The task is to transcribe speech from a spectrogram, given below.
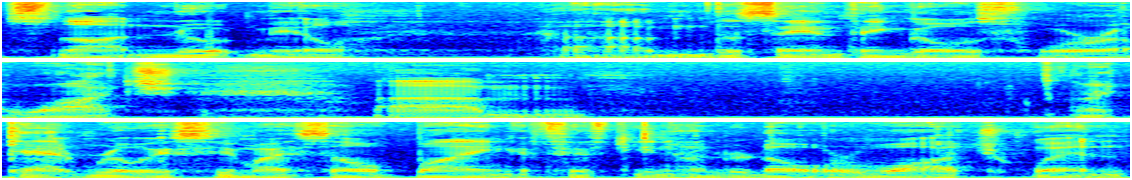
snot and oatmeal um, the same thing goes for a watch. Um, I can't really see myself buying a $1,500 watch when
